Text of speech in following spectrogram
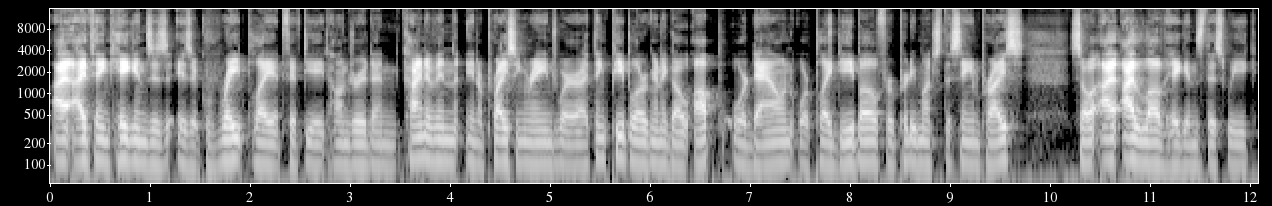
I, I think Higgins is, is a great play at 5,800 and kind of in, in a pricing range where I think people are going to go up or down or play Deebo for pretty much the same price. So I, I love Higgins this week.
